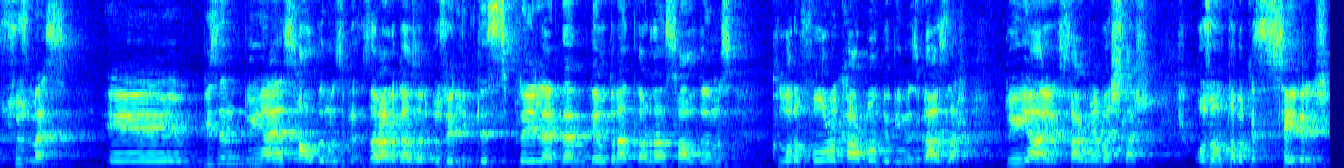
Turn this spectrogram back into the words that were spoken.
süzmez. Ee, bizim dünyaya saldığımız zararlı gazlar özellikle spreylerden, deodorantlardan saldığımız kloroflorokarbon dediğimiz gazlar dünyayı sarmaya başlar. Ozon tabakası seyrelir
